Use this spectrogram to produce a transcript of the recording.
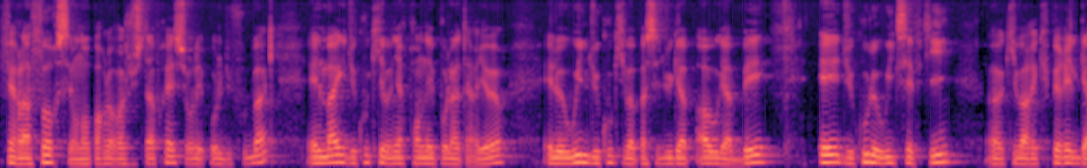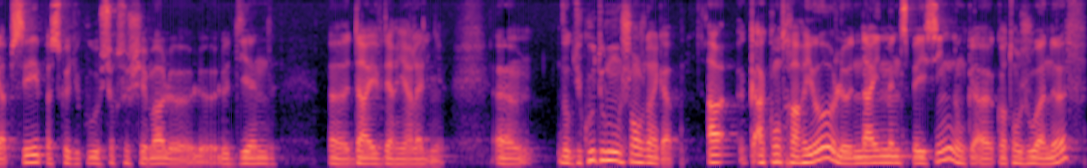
faire la force, et on en parlera juste après, sur l'épaule du fullback. Et le Mike, du coup, qui va venir prendre l'épaule intérieure et le wheel du coup qui va passer du gap A au gap B, et du coup le weak safety euh, qui va récupérer le gap C, parce que du coup sur ce schéma, le, le, end euh, dive derrière la ligne. Euh, donc du coup tout le monde change d'un gap. A, contrario, le 9-man spacing, donc quand on joue à 9,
